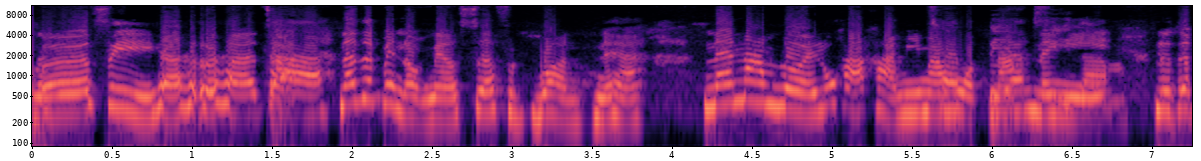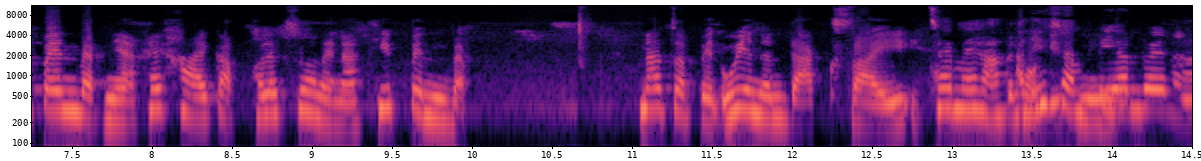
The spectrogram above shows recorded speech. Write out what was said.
เบเลยอร์สี่ค่ะลูกค้าจ๋าค่ะน่าจะเป็นออกแนวเสื้อฟุตบอลนะคะแนะนำเลยลูกค้าค่ะมีมาหมดแชมเปี้ยนนะในสีนี้ดำหรือจะเป็นแบบเนี้ยคล้ายๆกับเขาเรียกเสื้ออะไรนะที่เป็นแบบน่าจะเป็นอุ้ยอันนั้นดักไซส์ใช่ไหมคะเป็นอันของนี้ดิสนีย์แชมเปี้ยนด้วยนะ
